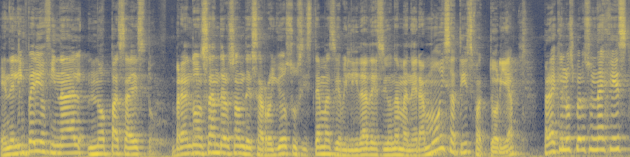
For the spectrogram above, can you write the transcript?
En el Imperio Final no pasa esto. Brandon Sanderson desarrolló sus sistemas de habilidades de una manera muy satisfactoria para que los personajes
